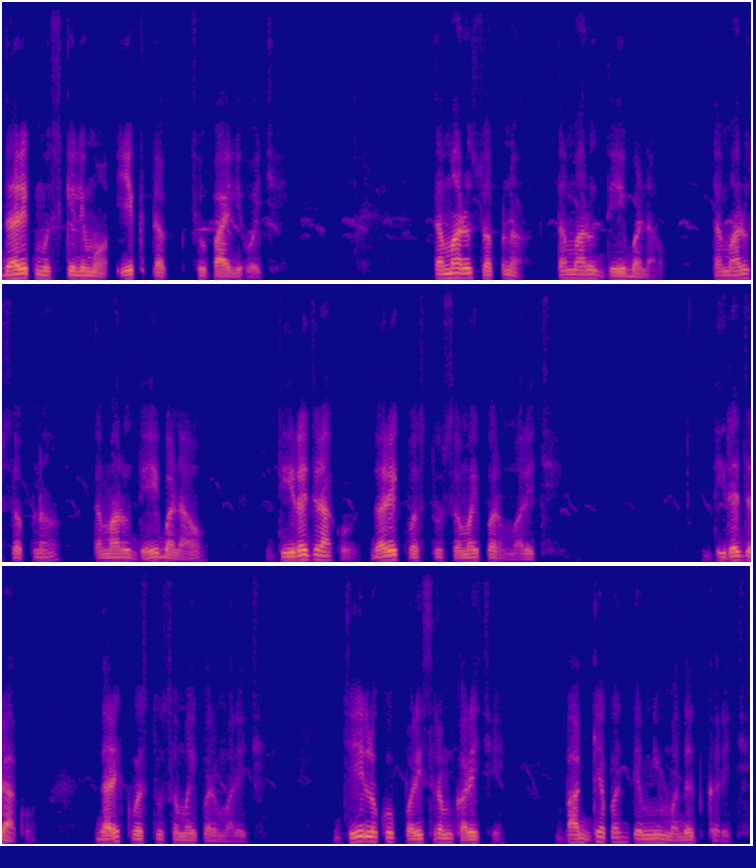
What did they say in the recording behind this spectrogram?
દરેક મુશ્કેલીમાં એક તક છુપાયેલી હોય છે. તમારું સ્વપ્ન, તમારું ધ્યેય બનાવો. તમારું સ્વપ્ન, તમારું ધ્યેય બનાવો. ધીરજ રાખો, દરેક વસ્તુ સમય પર મળે છે. ધીરજ રાખો. દરેક વસ્તુ સમય પર મળે છે. જે લોકો પરિશ્રમ કરે છે, ભાગ્ય પણ તેમની મદદ કરે છે.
